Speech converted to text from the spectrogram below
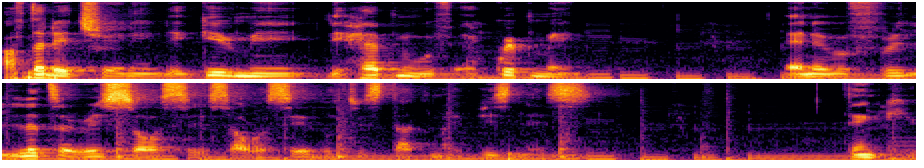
After the training, they gave me, they helped me with equipment and with little resources, I was able to start my business. Thank you.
